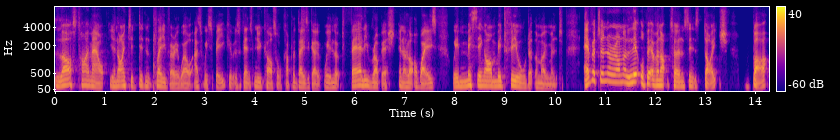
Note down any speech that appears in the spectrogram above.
last time out, United didn't play very well as we speak. It was against Newcastle a couple of days ago. We looked fairly rubbish in a lot of ways. We're missing our midfield at the moment. Everton are on a little bit of an upturn since Dyche, but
